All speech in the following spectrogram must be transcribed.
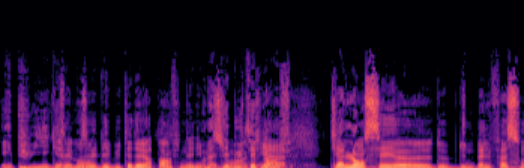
Et puis Vous avez, également, vous avez débuté d'ailleurs par un film on a d'animation débuté hein, qui, par a, un fi- qui a lancé euh, de- d'une belle façon.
